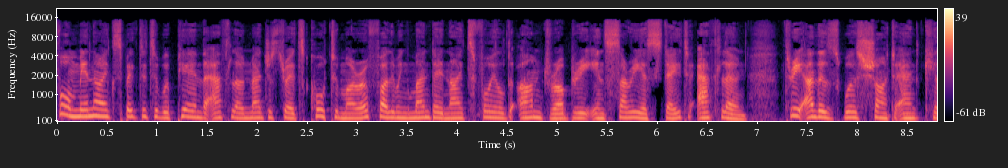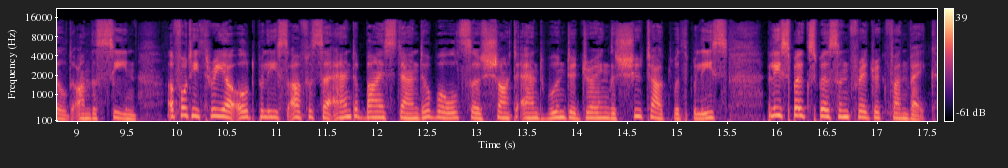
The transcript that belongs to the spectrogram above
Four men are expected to appear in the Athlone Magistrates Court tomorrow following Monday night's foiled armed robbery in Surrey Estate, Athlone. Three others were shot and killed on the scene. A 43-year-old police officer and a bystander were also shot and wounded during the shootout with police. Police spokesperson Frederick van Wyk.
